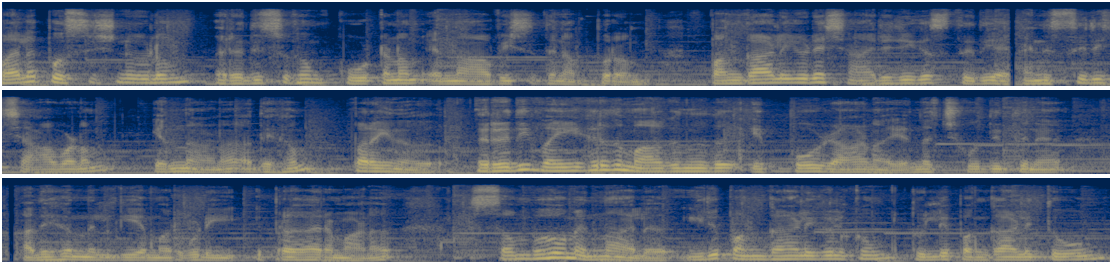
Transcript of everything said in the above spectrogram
പല പൊസിഷനുകളും രതിസുഖം കൂട്ടണം എന്ന ആവശ്യത്തിനപ്പുറം പങ്കാളിയുടെ ശാരീരിക സ്ഥിതി അനുസരിച്ചാവണം എന്നാണ് അദ്ദേഹം പറയുന്നത്. രതി വൈകൃതമാകുന്നത് എപ്പോഴാണ് എന്ന ചോദ്യത്തിന് അദ്ദേഹം നൽകിയ മറുപടി ഇപ്രകാരമാണ്. സംഭവം എന്നാൽ ഇരു പങ്കാളികൾക്കും തുല്യ പങ്കാളിത്തവും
